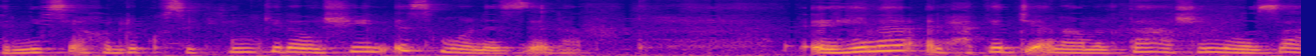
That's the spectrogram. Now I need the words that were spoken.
كان نفسي اخد لكم screen كده وأشيل الاسم وأنزلها. هنا الحاجات دي أنا عملتها عشان نوزعها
